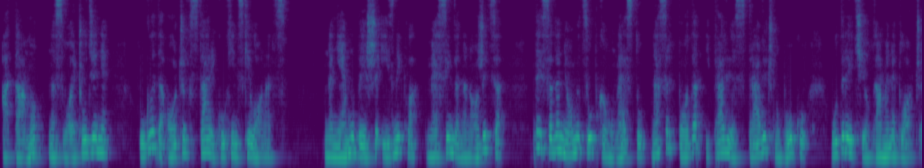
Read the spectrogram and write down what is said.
a tamo, na svoje čuđenje, ugleda očev stari kuhinski lonac. Na njemu beše iznikla mesingana nožica, da je sada njome cupkao u mestu nasred poda i pravio stravičnu buku udarajući o kamene ploče.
